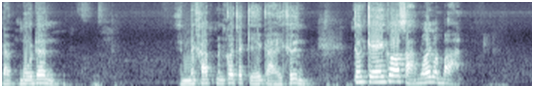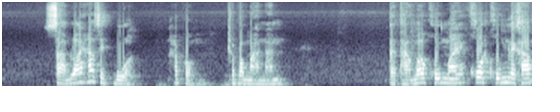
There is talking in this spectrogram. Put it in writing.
แบบโมเดิร์นเห็นไหมครับ มันก็จะเก๋ไก๋ขึ้น กางเกงก็ 300 กว่าบาท 350 บวกครับผม ก็ประมาณนั้น แต่ถามว่าคุ้มไหมโคตรคุ้มเลยครับ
